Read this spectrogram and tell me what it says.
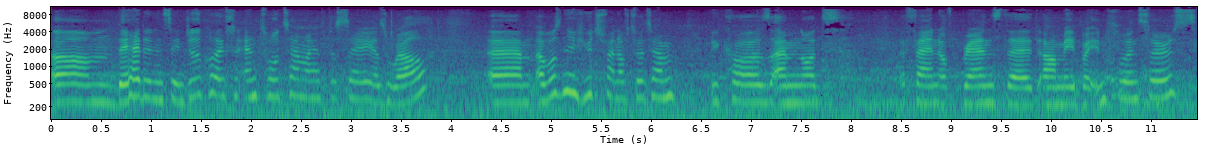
Um, they had it in St. Jill collection and Toteme, I have to say, as well. Um, I wasn't a huge fan of Toteme because I'm not a fan of brands that are made by influencers.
